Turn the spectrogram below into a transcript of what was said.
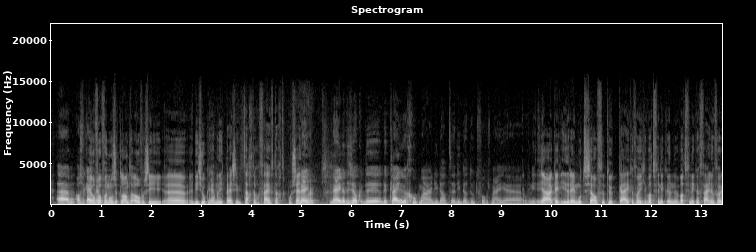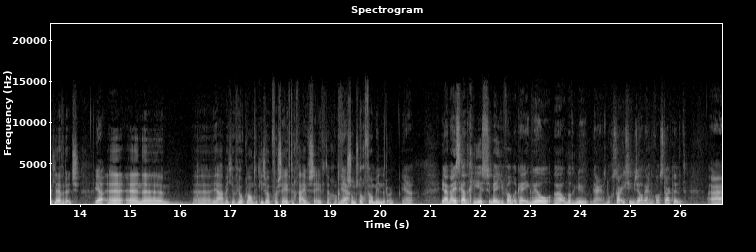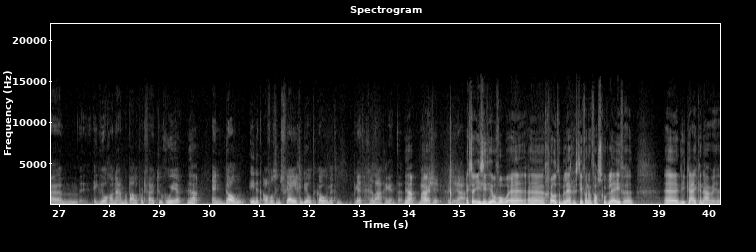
Ehm, als we kijken Heel veel naar- van onze klanten overzien, eh die zoeken helemaal niet per se die 80 of 85 procent Nee. hoor. Nee, dat is ook de, de kleinere groep maar die dat, eh, die dat doet volgens mij, of niet? Ja, kijk, iedereen moet zelf natuurlijk kijken van, weet je, wat vind ik een, wat vind ik een fijne hoeveelheid leverage. Ja? En ehm, eh, ja, weet je, veel klanten kiezen ook voor 70, 75 of Ja. soms nog veel minder hoor. ja. Ja, mijn strategie is een beetje van, oké, ik wil, eh, omdat ik nu, nou ja, nog start, ik zie mezelf echt nog wel startend. Ehm, ik wil gewoon naar een bepaalde portefeuille toe groeien. Ja, En dan in het aflossingsvrije gedeelte komen met een prettige lage rente. ja. Maar nou, als je, als je- ja, je ziet heel veel hè, eh, grote beleggers die van een vastgoed leven. Hè, die kijken naar eh,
